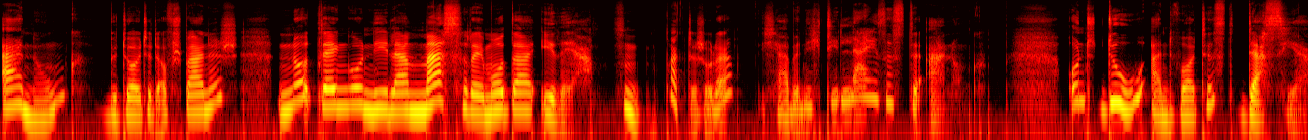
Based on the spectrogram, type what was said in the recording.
Ahnung, bedeutet auf Spanisch No tengo ni la más remota idea. Hm, praktisch, oder? Ich habe nicht die leiseste Ahnung. Und du antwortest das hier.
